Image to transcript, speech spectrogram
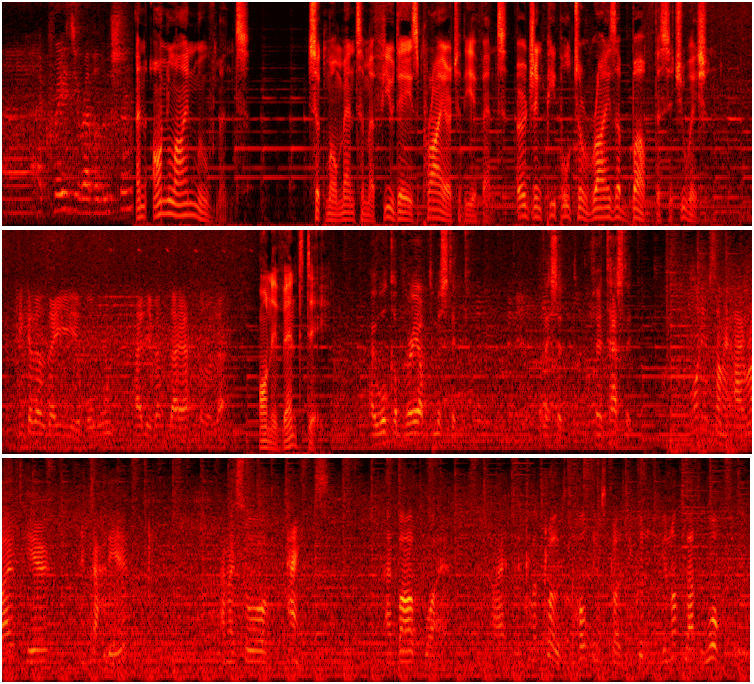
uh, a crazy revolution. An online movement took momentum a few days prior to the event, urging people to rise above the situation. On event day, I woke up very optimistic and I said, fantastic. Morning of I arrived here in Tahrir and I saw tanks and barbed wire Right? The cl- closed. The whole thing was closed. You couldn't. You're not allowed to walk through.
